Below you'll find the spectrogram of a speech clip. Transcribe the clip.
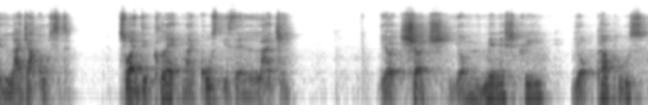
a larger coast. So I declare my coast is enlarging. Your church, your ministry, your purpose,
